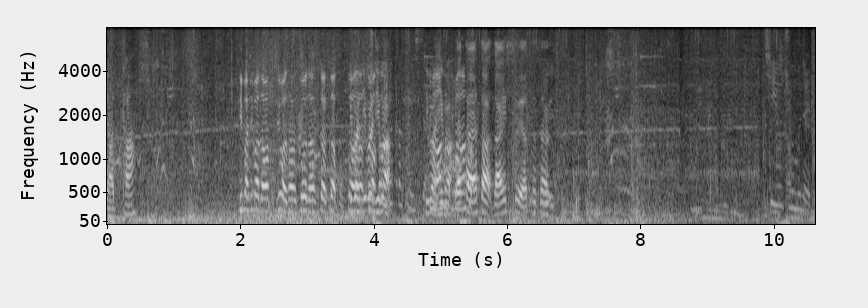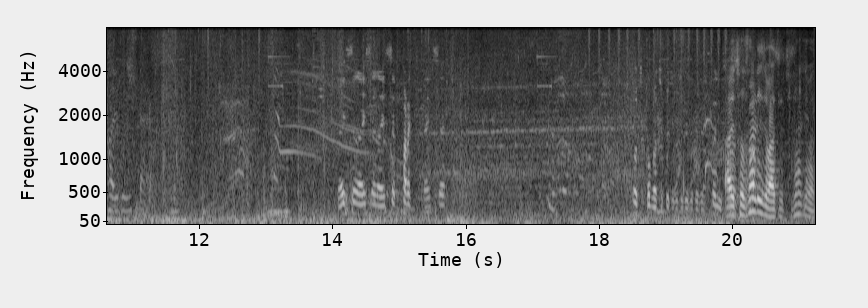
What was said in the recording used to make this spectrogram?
야타? 디바 디바 나왔어 디바 나왔어 디바 나왔어 디바 나왔어 디바, 디바, 디바. 디바 디바. 디바. 야타 야타 나이스 야타 잘 치유 주문을 걸고 있어요. 나이스 나이스 나이스 파랗 나이스. 어 잠깐만 잠깐 잠깐 잠깐 잠깐 살리. 아니 저 살리지 마세요 저 살리지 마세요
